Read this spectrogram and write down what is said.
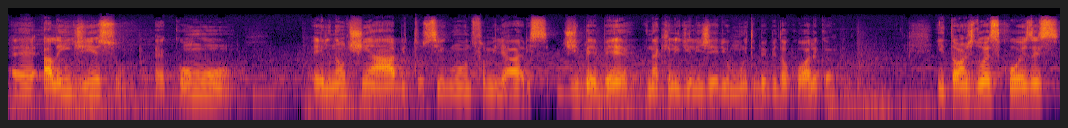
É, além disso, é, como ele não tinha hábito, segundo familiares, de beber, e naquele dia ele ingeriu muito bebida alcoólica, então as duas coisas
